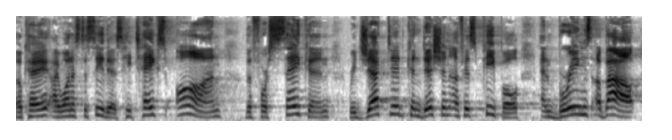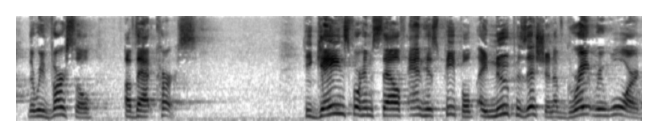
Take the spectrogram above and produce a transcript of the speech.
Okay, I want us to see this. He takes on the forsaken, rejected condition of his people and brings about the reversal of that curse. He gains for himself and his people a new position of great reward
